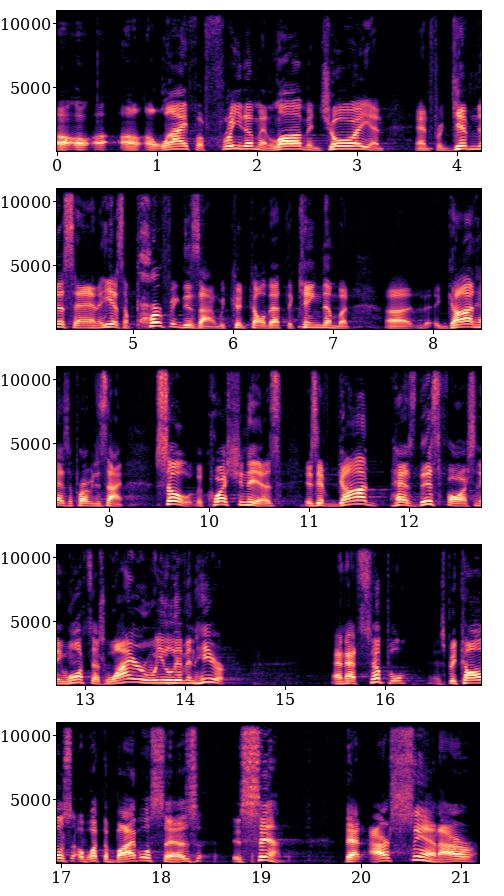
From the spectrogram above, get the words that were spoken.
a, a, a, life of freedom and love and joy and, and forgiveness, and He has a perfect design. We could call that the kingdom, but uh, God has a perfect design. So the question is, is if God has this for us and He wants us, why are we living here? And that's simple. It's because of what the Bible says is sin. That our sin, our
